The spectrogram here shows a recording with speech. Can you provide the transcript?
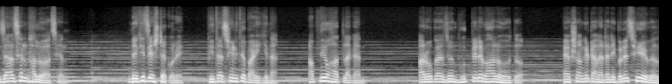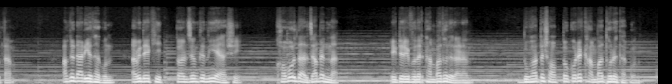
যা আছেন ভালো আছেন। দেখি চেষ্টা করে ফিতা ছিঁড়তে পারি কিনা। আপনিও হাত লাগান। আরও কয়েকজন ভূত পেলে ভালো হতো। একসঙ্গে টানাটানি করে ছিঁড়ে ফেলতাম। আপনি দাঁড়িয়ে থাকুন আমি দেখি কয়েকজনকে নিয়ে আসি। খবরদার যাবেন না। এই টেলিফোনের খাম্বা ধরে দাঁড়ান। দু হাতে শক্ত করে খাম্বা ধরে থাকুন।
